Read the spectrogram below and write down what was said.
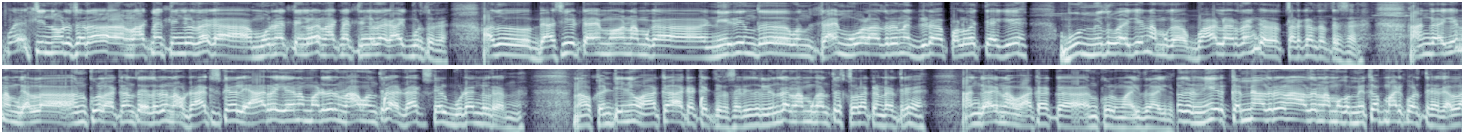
ಪಪ್ಪಾಯ ಹಚ್ಚಿ ನೋಡಿ ಸರ, ನಾಲ್ಕನೇ ತಿಂಗಳದಾಗ, ಮೂರನೇ ತಿಂಗಳ, ನಾಲ್ಕನೇ ತಿಂಗಳದಾಗ ಹಾಕಿಬಿಡ್ತಾರೆ ಅದು ಬ್ಯಾಸಿಗೆ ಟೈಮು ನಮ್ಗೆ ನೀರಿಂದು ಒಂದು ಟೈಮ್ ಹೋಳಾದ್ರೂ ಗಿಡ ಫಲವತ್ತಾಗಿ, ಭೂಮಿ ಮಿದುವಾಗಿ ನಮ್ಗೆ ಬಾಳ್ಲಾರ್ದಂಗೆ ತಡ್ಕೊಂತೈತೆ ಸರ್. ಹಂಗಾಗಿ ನಮಗೆಲ್ಲ ಅನುಕೂಲ ಆಕಂತ ಇದ್ರೆ. ನಾವು ಡಾಕ್ಸ್ ಕೈಲಿ ಯಾರು ಏನೋ ಮಾಡಿದ್ರು ನಾವು ಅಂತ ಡಾಕ್ ಸ್ಕೈಲ್ ಬಿಡಂಗಿಲ್ಲ ರೀ ಅದನ್ನ ನಾವು ಕಂಟಿನ್ಯೂ ಹಾಕ ಹಾಕಕತ್ತೀವಿ ಸರ್. ಇದರಿಂದ ನಮ್ಗಂತೂ ಚಲೋ ಕಂಡತ್ರಿ. ಹಂಗಾಗಿ ನಾವು ಹಾಕಕ್ಕೆ ಅನುಕೂಲ ಮಾ ಇದು ಆಗಿ ಅದ್ರ ನೀರು ಕಮ್ಮಿ ಆದ್ರೆ ಅದು ನಮಗೆ ಮೇಕಪ್ ಮಾಡಿ ಕೊಡ್ತೀರಿ ಅದೆಲ್ಲ.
